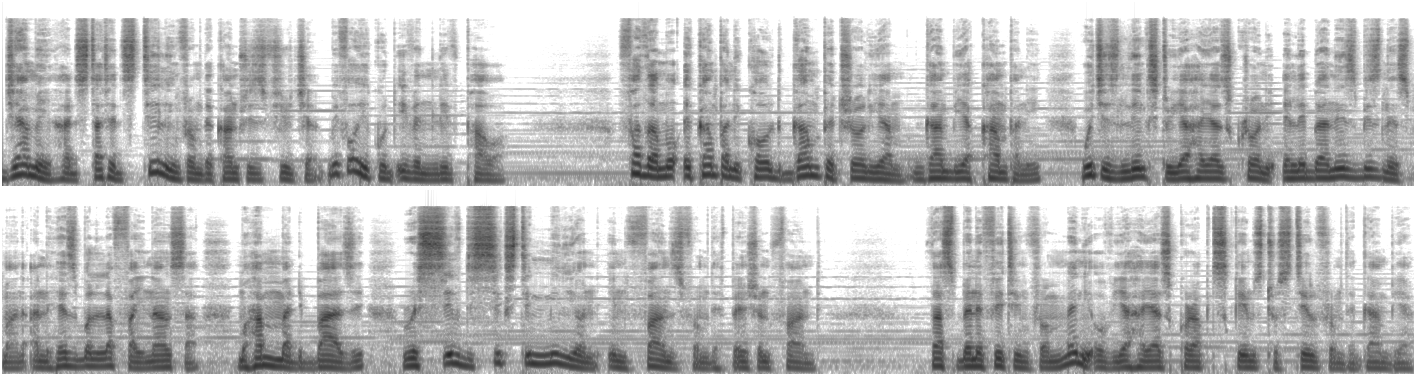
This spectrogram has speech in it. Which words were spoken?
Jammeh had started stealing from the country's future before he could even leave power. Furthermore, a company called Gam Petroleum Gambia Company, which is linked to Yahya's crony, a Lebanese businessman and Hezbollah financer Muhammad Bazi, received 60 million in funds from the pension fund, thus benefiting from many of Yahya's corrupt schemes to steal from the Gambia.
